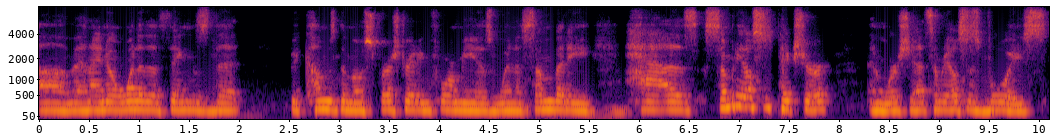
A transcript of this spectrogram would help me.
Um, and I know one of the things that becomes the most frustrating for me is when a, somebody has somebody else's picture and worse yet somebody else's voice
